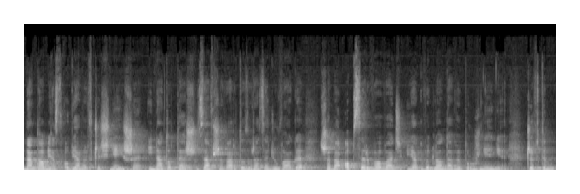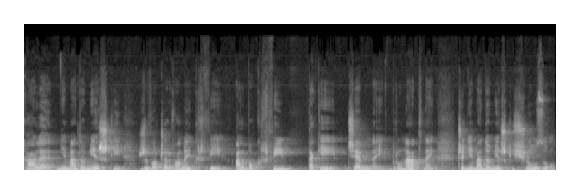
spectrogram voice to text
Natomiast objawy wcześniejsze, i na to też zawsze warto zwracać uwagę, trzeba obserwować, jak wygląda wypróżnienie. Czy w tym kale nie ma domieszki żywo-czerwonej krwi albo krwi takiej ciemnej, brunatnej, czy nie ma domieszki śluzu,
